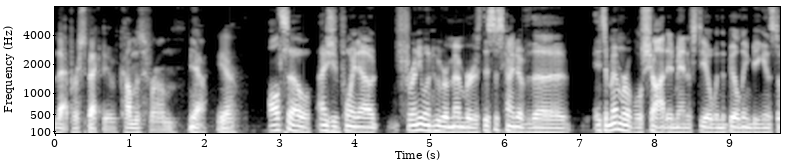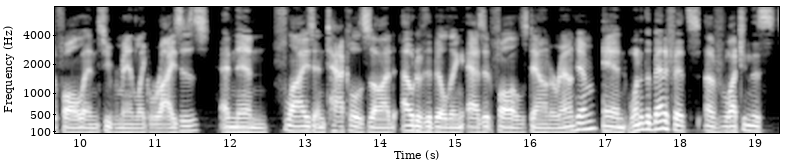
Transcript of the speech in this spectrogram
that perspective comes from. yeah. Yeah, Also, I should point out for anyone who remembers, this is kind of the it's a memorable shot in Man of Steel when the building begins to fall and Superman like rises and then flies and tackles Zod out of the building as it falls down around him. And one of the benefits of watching this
